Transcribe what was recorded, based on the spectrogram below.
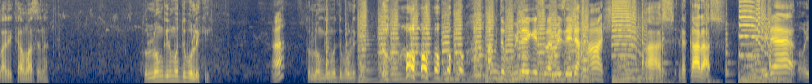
বাড়ি কাম আছে না? তোর লঙ্গির মধ্যে বলে কি? হ্যাঁ? তোর লঙ্গির মধ্যে বলে কি? আমি তো ভুলে গেছিলাম এই যে এটা হাঁস। হাঁস? এটা কার আস এটা ওই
